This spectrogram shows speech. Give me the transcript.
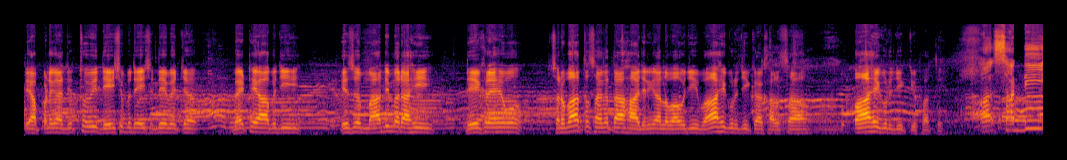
ਤੇ ਆਪਣੀਆਂ ਜਿੱਥੋਂ ਵੀ ਦੇਸ਼ ਵਿਦੇਸ਼ ਦੇ ਵਿੱਚ ਬੈਠੇ ਆਪ ਜੀ ਇਸ ਮਾਧਿਅਮ ਰਾਹੀਂ ਦੇਖ ਰਹੇ ਹੋ, ਸਰਬੱਤ ਸੰਗਤਾਂ ਹਾਜ਼ਰੀਆਂ ਲਵਾਓ ਜੀ, ਵਾਹਿਗੁਰੂ ਜੀ ਕਾ ਖਾਲਸਾ, ਵਾਹਿਗੁਰੂ ਜੀ ਕੀ ਫਤਿਹ। ਸਾਡੀ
